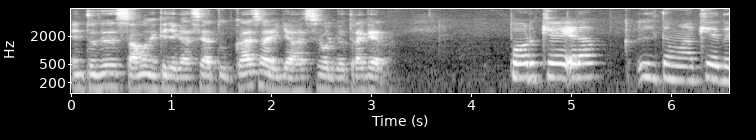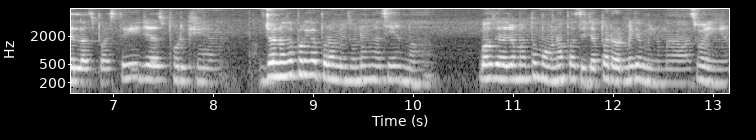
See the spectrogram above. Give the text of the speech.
Entonces estábamos en que llegase a tu casa y ya se volvió otra guerra. Porque era el tema que de las pastillas, porque yo no sé por qué, pero a mí eso no me hacía nada. O sea, yo me tomaba una pastilla para dormir y a mí no me daba sueño.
